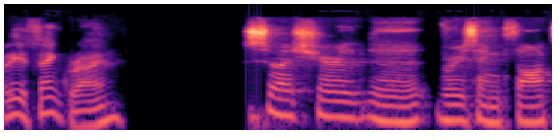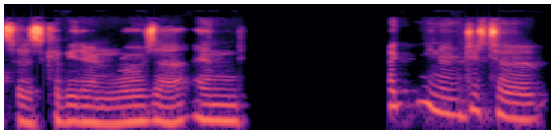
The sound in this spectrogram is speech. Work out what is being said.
What do you think, Ryan? So I share the very same thoughts as Kavita and Rosa. And, I- you know, just to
